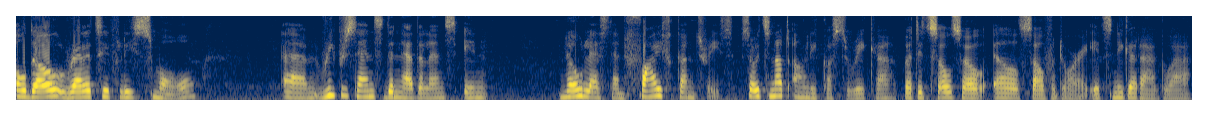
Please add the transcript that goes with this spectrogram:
although relatively small, um, represents the Netherlands in no less than five countries. So it's not only Costa Rica, but it's also El Salvador, it's Nicaragua,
